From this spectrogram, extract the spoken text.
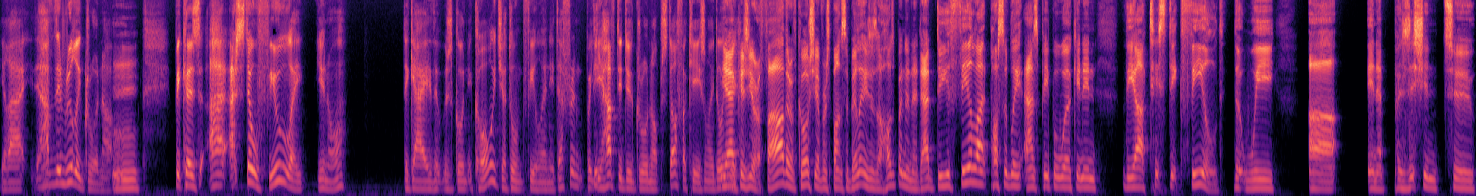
you're like, have they really grown up? Mm. Because I, I still feel like, you know, the guy that was going to college, I don't feel any different. But you have to do grown up stuff occasionally, don't Yeah, you? Yeah, because you're a father. Of course, you have responsibilities as a husband and a dad. Do you feel like possibly as people working in the artistic field that we are in a position to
